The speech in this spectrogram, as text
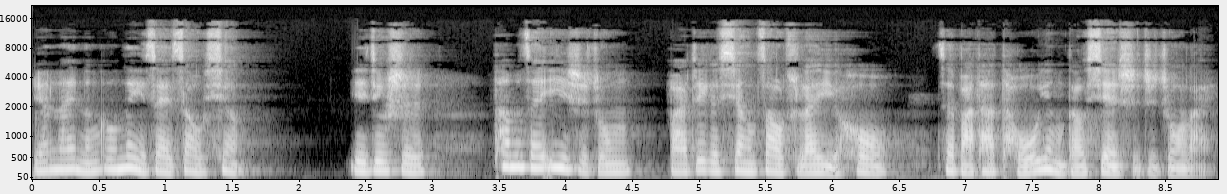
原来能够内在造像，也就是他们在意识中把这个像造出来以后，再把它投影到现实之中来。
